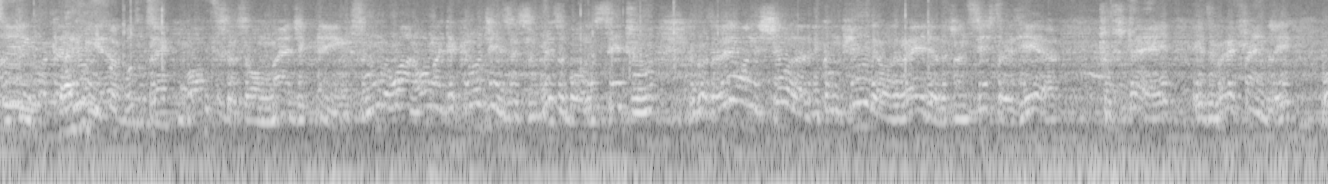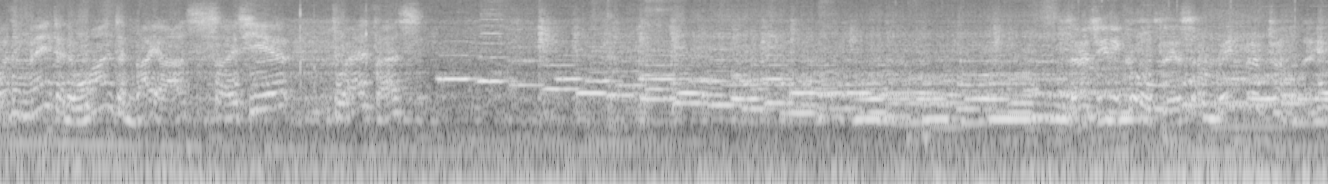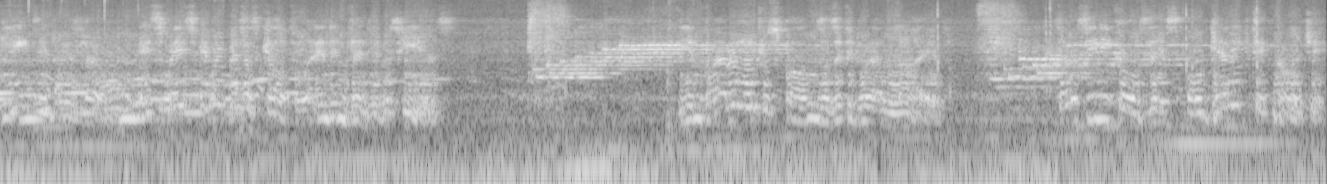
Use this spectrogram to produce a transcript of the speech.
see-through, because I really want to show that the computer or the radio, the transistor is here to stay. It's very friendly, was invented, wanted by us, so it's here to help us. Organic technology.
